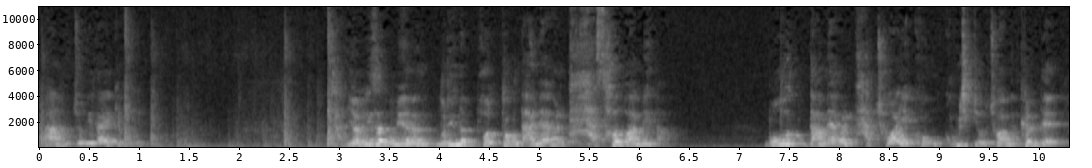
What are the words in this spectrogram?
남쪽이다 이렇게 보겠다. 자 여기서 보면 우리는 보통 남양을 다 선호합니다. 뭐 남양을 다 좋아해 공, 공식적으로 좋아합니다. 그런데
